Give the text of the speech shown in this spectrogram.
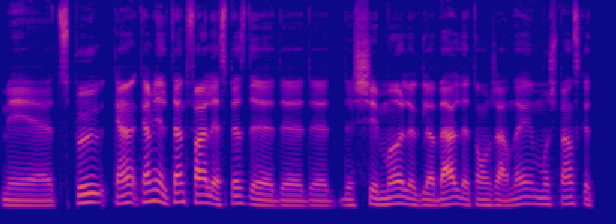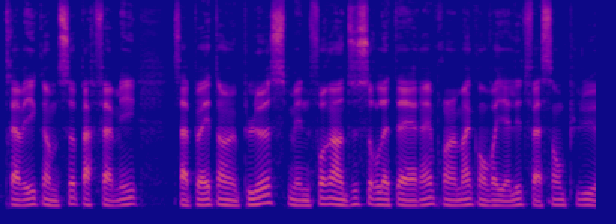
Mais euh, tu peux, quand, quand vient le temps de faire l'espèce de, de, de, schéma global de ton jardin, moi je pense que de travailler comme ça par famille, ça peut être un plus, mais une fois rendu sur le terrain, probablement qu'on va y aller de façon plus,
